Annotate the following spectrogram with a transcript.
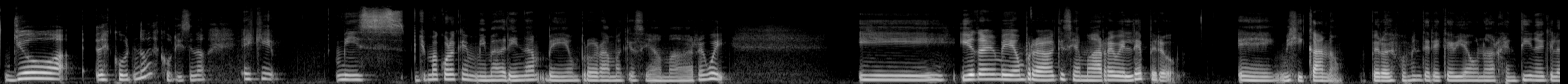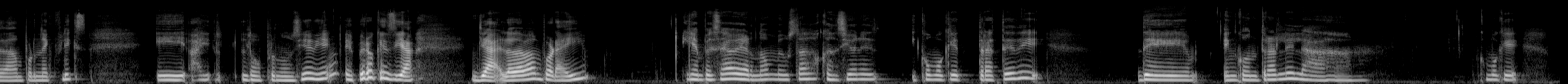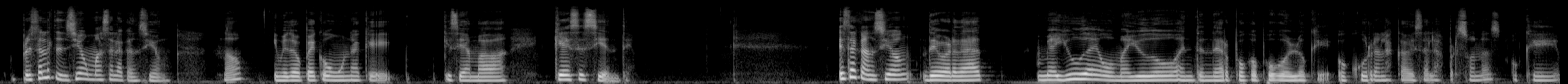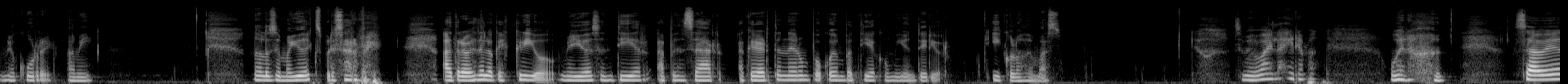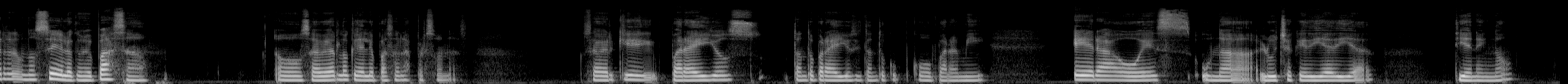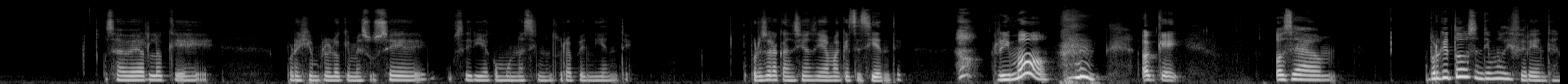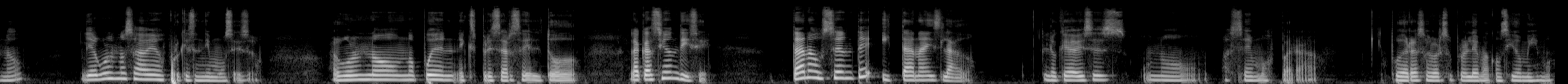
yo descubrí. No descubrí, sino. Es que mis. Yo me acuerdo que mi madrina veía un programa que se llamaba Reway. Y, yo también veía un programa que se llamaba Rebelde, pero eh, mexicano. Pero después me enteré que había uno argentino y que le daban por Netflix. Y, ay, ¿lo pronuncié bien? Espero que sí. Ya, ya, lo daban por ahí. Y empecé a ver, ¿no? Me gustaban sus canciones y como que traté de, de encontrarle la... como que prestarle atención más a la canción, ¿no? Y me topé con una que, que se llamaba ¿Qué se siente? Esta canción de verdad me ayuda o me ayudó a entender poco a poco lo que ocurre en las cabezas de las personas o que me ocurre a mí. No lo sé, me ayuda a expresarme a través de lo que escribo me ayuda a sentir, a pensar, a querer tener un poco de empatía con mi interior y con los demás. Se me va el aire, man. Bueno, saber, no sé, lo que me pasa, o saber lo que le pasa a las personas. Saber que para ellos, tanto para ellos y tanto como para mí, era o es una lucha que día a día tienen, ¿no? Saber lo que, por ejemplo, lo que me sucede sería como una asignatura pendiente. Por eso la canción se llama ¿Qué se siente? ¡Oh! ¡Rimó! ok. O sea, porque todos sentimos diferentes, ¿no? Y algunos no sabemos por qué sentimos eso. Algunos no, no pueden expresarse del todo. La canción dice, tan ausente y tan aislado. Lo que a veces uno hacemos para poder resolver su problema consigo mismo.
